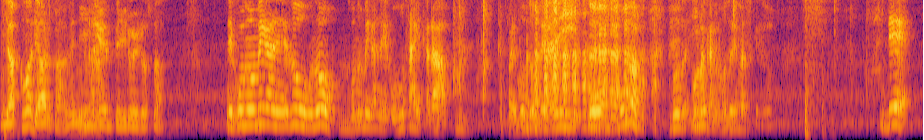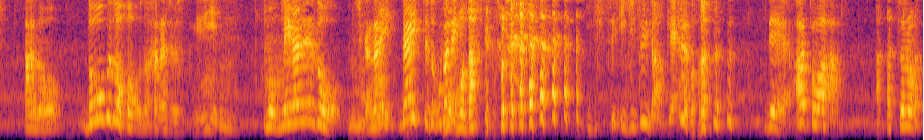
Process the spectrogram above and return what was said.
役割あるからね人間っていろいろさ。でこのメガネ銅のこのメガネ重たいから、やっぱり元メガネに戻る。今から戻りますけどであの道具銅の話をした時に、もうメガネ銅しかない、ないってとこまでもうもう出してそれ。行きつ行き着いたわけ。であとはその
